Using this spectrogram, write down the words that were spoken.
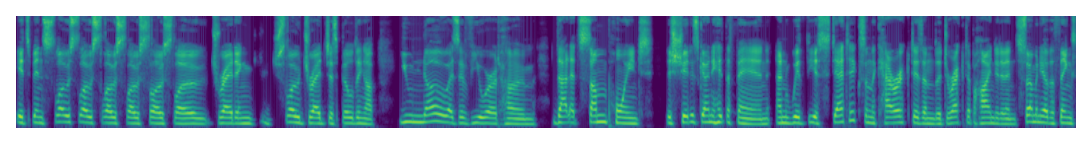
it's been slow slow slow slow slow slow dreading slow dread just building up you know as a viewer at home that at some point the shit is going to hit the fan and with the aesthetics and the characters and the director behind it and so many other things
